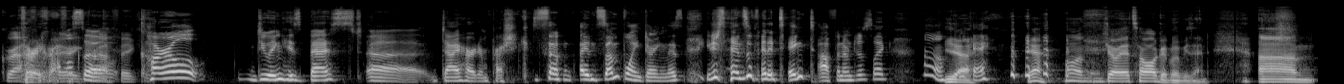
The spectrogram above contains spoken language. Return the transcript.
Graphic, very graphic. Very also, graphic. Carl doing his best uh Die Hard impression because so at some point during this he just ends up in a tank top and I'm just like oh yeah okay yeah well Joey that's how all good movies end um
